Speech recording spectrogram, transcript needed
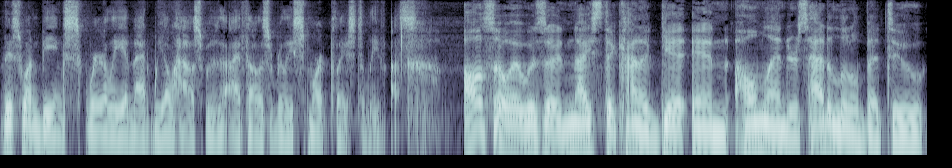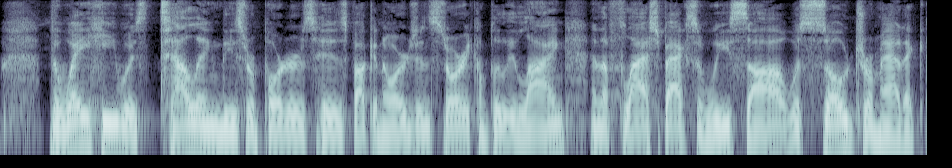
this one being squarely in that wheelhouse was I thought was a really smart place to leave us. Also, it was uh, nice to kind of get in Homelander's head a little bit to the way he was telling these reporters his fucking origin story, completely lying, and the flashbacks we saw was so dramatic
